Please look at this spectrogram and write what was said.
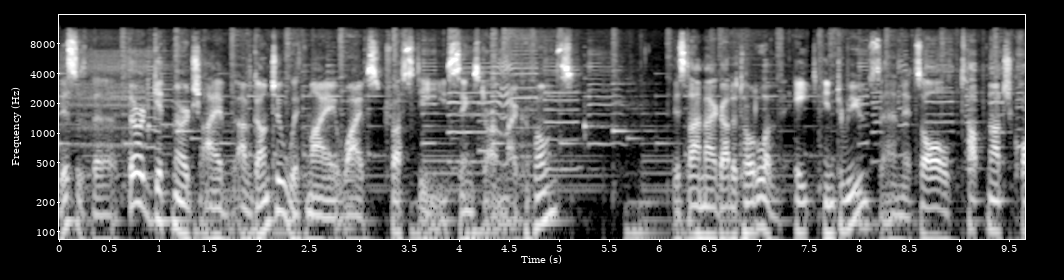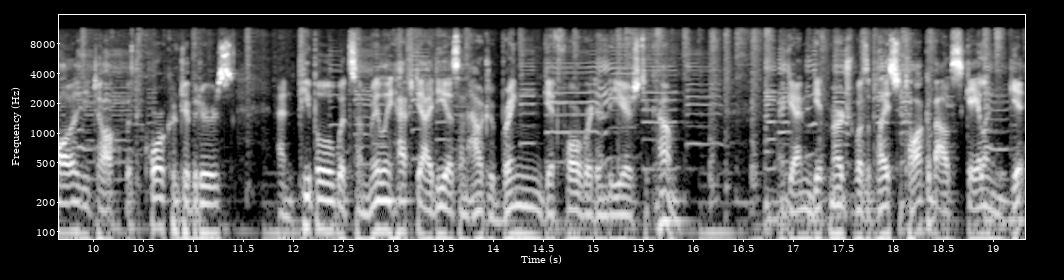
this is the third Git merge I've, I've gone to with my wife's trusty SingStar microphones. This time I got a total of eight interviews, and it's all top notch quality talk with core contributors and people with some really hefty ideas on how to bring Git forward in the years to come. Again, Git Merge was a place to talk about scaling Git,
